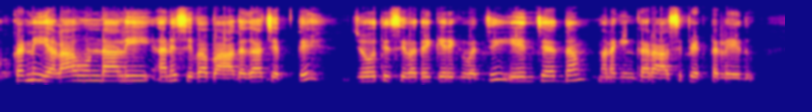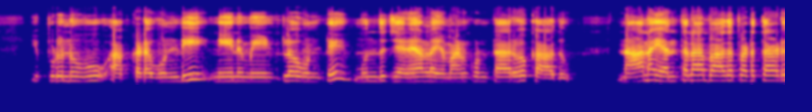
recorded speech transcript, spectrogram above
ఒక్కడిని ఎలా ఉండాలి అని శివ బాధగా చెప్తే జ్యోతి శివ దగ్గరికి వచ్చి ఏం చేద్దాం? మనకి ఇంకా రాసి పెట్టలేదు. ఇప్పుడు నువ్వు అక్కడ ఉండి నేను మీ ఇంట్లో ఉంటే ముందు జనాలు ఏమనుకుంటారో కాదు. నాన్న ఎంతలా బాధపడతాడు?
